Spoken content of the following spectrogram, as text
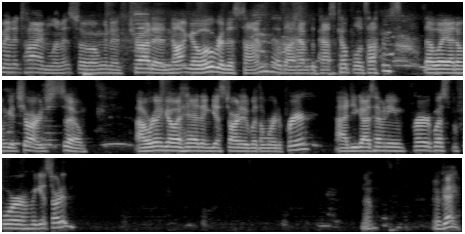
minute time limit, so I'm going to try to not go over this time as I have the past couple of times. that way I don't get charged. So uh, we're going to go ahead and get started with a word of prayer. Uh, do you guys have any prayer requests before we get started? No? Okay.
